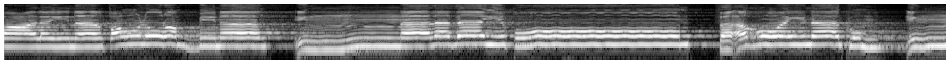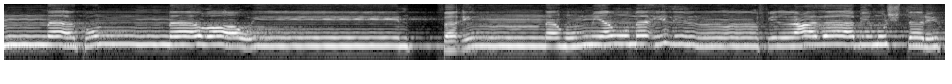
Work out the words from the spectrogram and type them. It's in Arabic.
علينا قول ربنا إنا لذائقون فأغويناكم إنا كنا غاوين فإنا إنهم يومئذ في العذاب مشتركون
